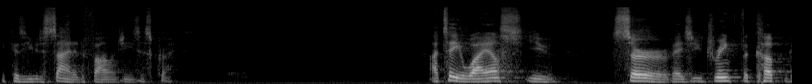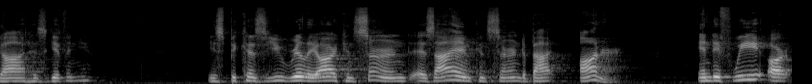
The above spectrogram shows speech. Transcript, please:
because you've decided to follow Jesus Christ. i tell you why else you serve as you drink the cup God has given you is because you really are concerned, as I am concerned, about honor. And if we are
